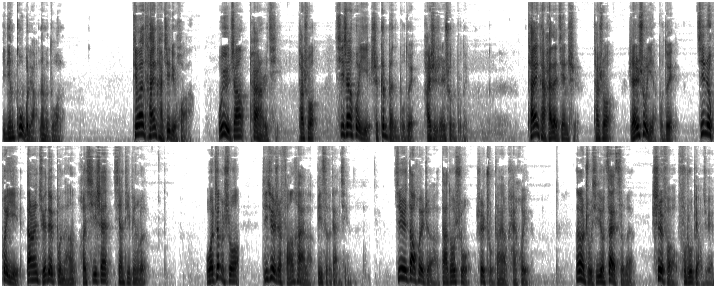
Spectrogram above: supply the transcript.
已经顾不了那么多了。听完谭延闿这句话，吴玉章拍案而起，他说：“西山会议是根本的不对，还是人数的不对？”谭延闿还在坚持，他说：“人数也不对。”今日会议当然绝对不能和西山相提并论。我这么说，的确是妨害了彼此的感情。今日到会者大多数是主张要开会的，那么主席就再次问是否付诸表决。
